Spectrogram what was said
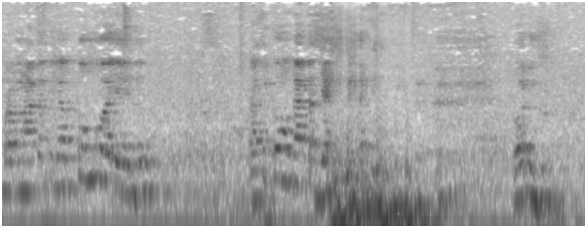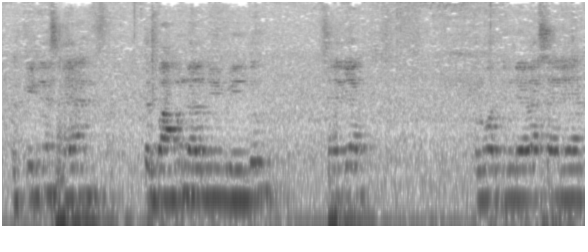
meremata tinggal tunggu aja itu. Tapi kok nggak terjadi? Tadi waduh akhirnya saya terbangun dalam mimpi itu saya lihat keluar jendela saya lihat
